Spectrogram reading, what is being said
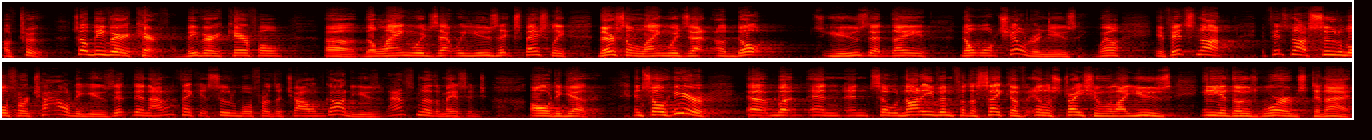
of truth. So be very careful. Be very careful uh, the language that we use, especially there's some language that adults use that they don't want children using. Well, if it's not if it's not suitable for a child to use it, then I don't think it's suitable for the child of God to use it. That's another message altogether. And so here, uh, but and and so not even for the sake of illustration will I use any of those words tonight.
